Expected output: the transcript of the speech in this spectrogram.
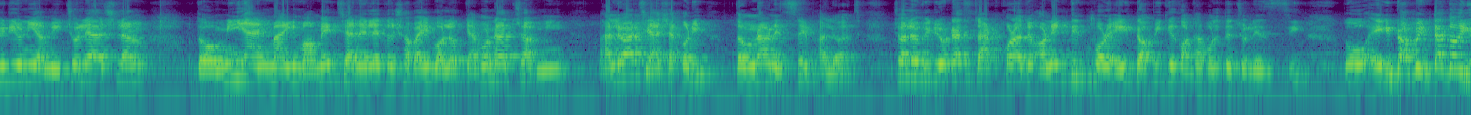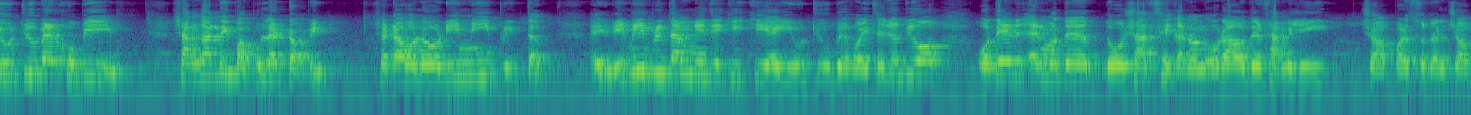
ভিডিও নিয়ে আমি চলে আসলাম। তো মি অ্যান্ড মাই মমের চ্যানেলে তো সবাই বলো, কেমন আছো? আমি ভালো আছি, আশা করি তোমরাও নিশ্চয়ই ভালো আছো। চলো ভিডিওটা স্টার্ট করা যায় অনেকদিন পর এই টপিকে কথা বলতে চলে এসেছি। তো এই টপিকটা তো ইউটিউবের খুবই সাংঘাতিক পপুলার টপিক সেটা হলো রিমি প্রীতম। এই রিমি প্রীতম নিয়ে যে কি কি এই ইউটিউবে হয়েছে, যদিও ওদের এর মধ্যে দোষ আছে, কারণ ওরা ওদের ফ্যামিলি সব পার্সোনাল সব,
